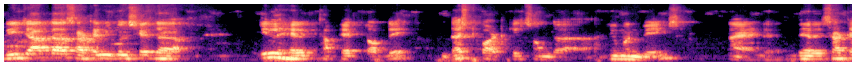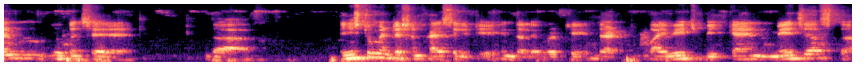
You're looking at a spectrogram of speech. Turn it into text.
these are the certain you can say the ill health effect of the dust particles on the human beings. And there is certain you can say the instrumentation facility in the laboratory that by which we can measure the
